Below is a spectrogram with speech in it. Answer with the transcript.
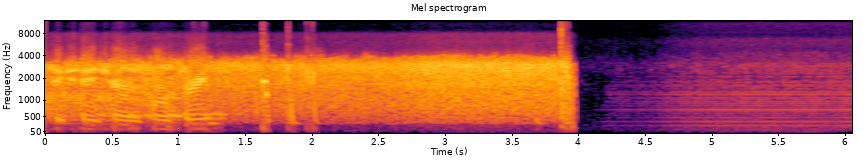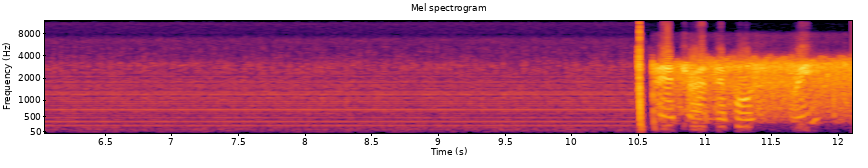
sixty-eight transit full three. Transit post three.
